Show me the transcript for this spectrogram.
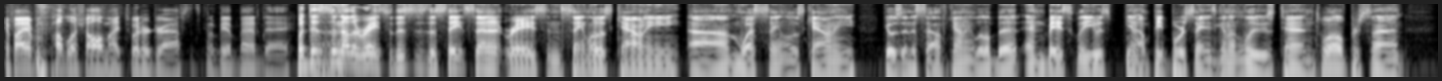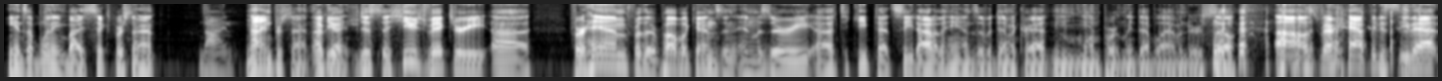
if I ever publish all my Twitter drafts, it's going to be a bad day. But this is another race. So this is the state senate race in St. Louis County, um, West St. Louis County goes into South County a little bit. And basically he was, you know, people were saying he's going to lose 10, 12%. He ends up winning by 6%, Nine. 9%. Okay. Huge. Just a huge victory uh, for him, for the Republicans in, in Missouri uh, to keep that seat out of the hands of a Democrat and more importantly, Deb Lavender. So uh, I was very happy to see that.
